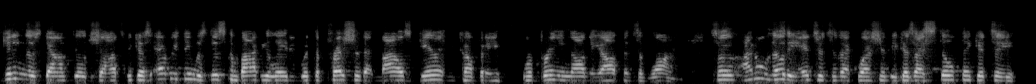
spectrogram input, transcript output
getting those downfield shots, because everything was discombobulated with the pressure that Myles Garrett and company were bringing on the offensive line. So I don't know the answer to that question because I still think it's a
